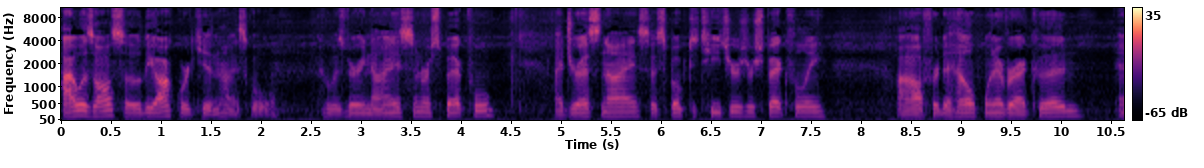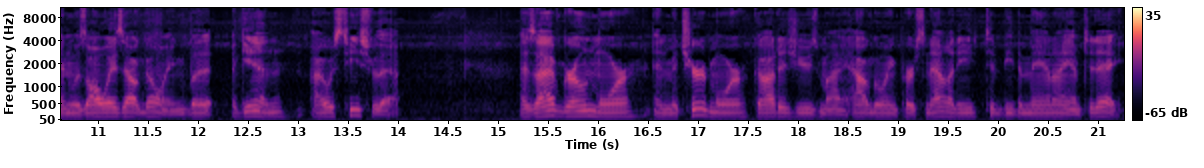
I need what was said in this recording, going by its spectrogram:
I was also the awkward kid in high school who was very nice and respectful I dressed nice. I spoke to teachers respectfully. I offered to help whenever I could and was always outgoing, but again, I was teased for that. As I have grown more and matured more, God has used my outgoing personality to be the man I am today.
